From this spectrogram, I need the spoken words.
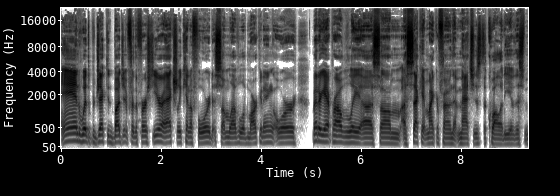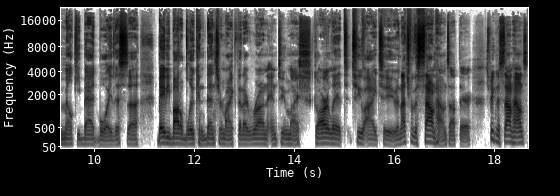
And with the projected budget for the first year, I actually can afford some level of marketing, or better yet, probably uh, some a second microphone that matches the quality of this milky bad boy, this uh, baby bottle blue condenser mic that I run into my Scarlett 2i2, and that's for the Soundhounds out there. Speaking of Soundhounds,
